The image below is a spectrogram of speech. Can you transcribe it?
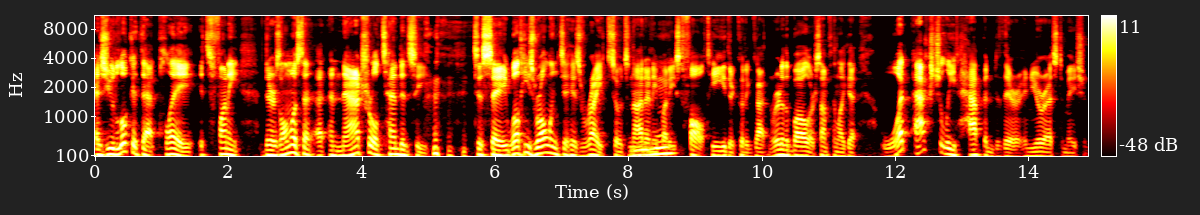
as you look at that play, it's funny there's almost a, a natural tendency to say, well, he's rolling to his right, so it's not mm-hmm. anybody's fault. He either could have gotten rid of the ball or something like that. What actually happened there in your estimation?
